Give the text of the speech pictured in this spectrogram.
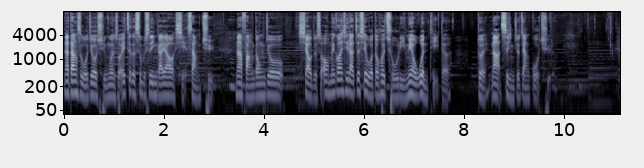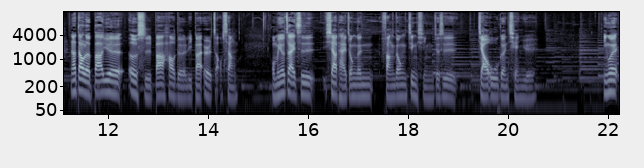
那当时我就询问说：“诶，这个是不是应该要写上去？”那房东就笑着说：“哦，没关系啦，这些我都会处理，没有问题的。”对，那事情就这样过去了。那到了八月二十八号的礼拜二早上，我们又再一次下台中跟房东进行就是。交屋跟签约，因为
